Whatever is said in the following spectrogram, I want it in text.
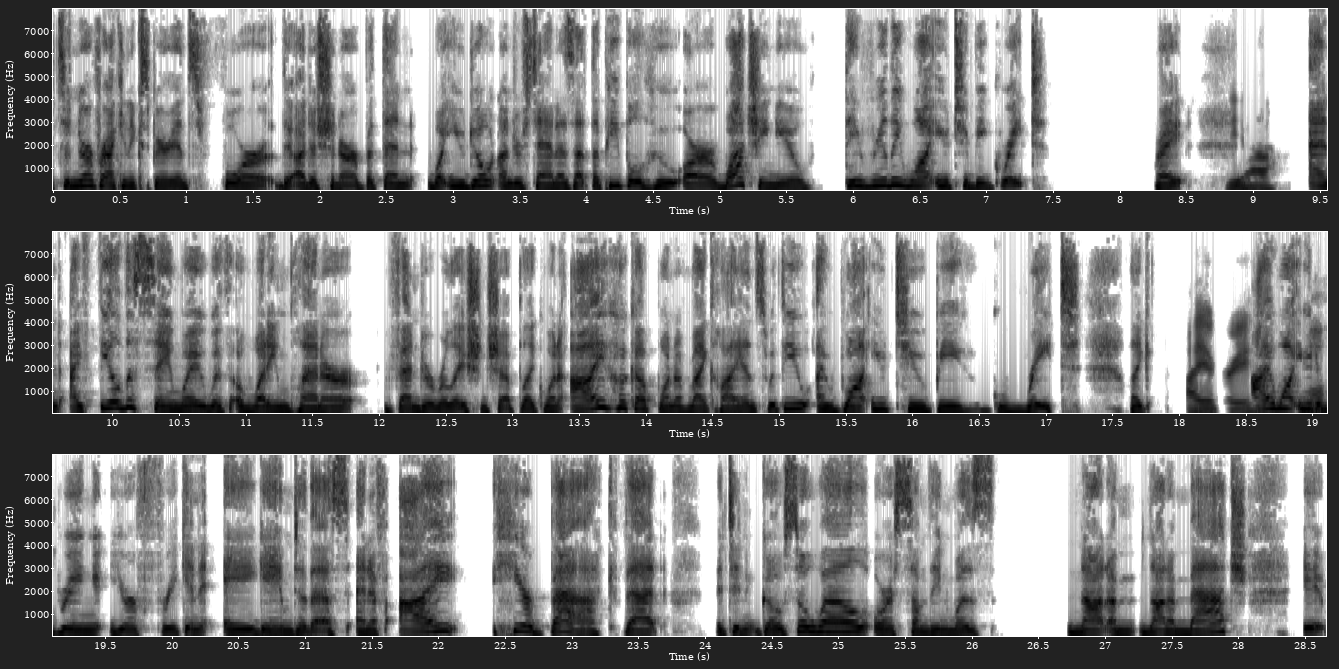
it's a nerve wracking experience for the auditioner. But then what you don't understand is that the people who are watching you, they really want you to be great, right? yeah. And I feel the same way with a wedding planner vendor relationship. Like when I hook up one of my clients with you, I want you to be great. Like I agree. I want you to bring your freaking A game to this. And if I hear back that it didn't go so well or something was not a not a match, it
